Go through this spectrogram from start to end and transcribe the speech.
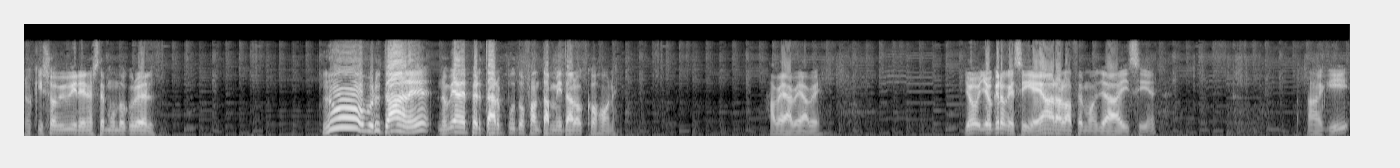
No quiso vivir en este mundo cruel No, brutal, ¿eh? No voy a despertar puto fantasmita a los cojones A ver, a ver, a ver Yo, yo creo que sí, ¿eh? Ahora lo hacemos ya ahí sí, ¿eh? Aquí,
